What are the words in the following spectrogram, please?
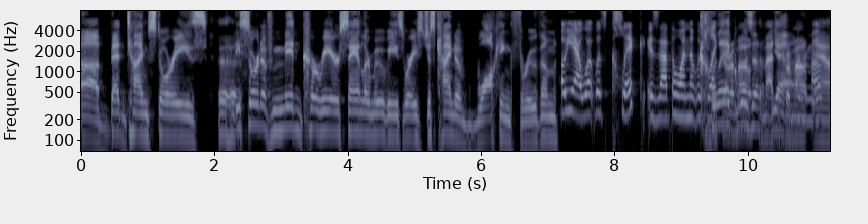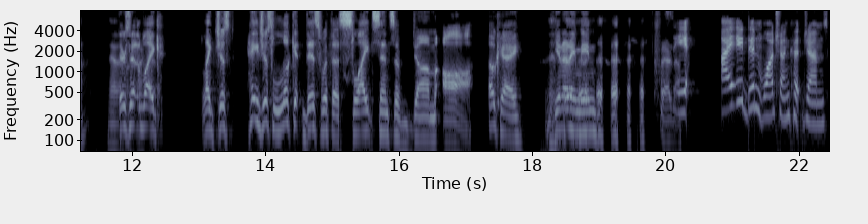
uh, bedtime stories, these sort of mid-career Sandler movies where he's just kind of walking through them. Oh yeah, what was Click? Is that the one that was like Click. the remote, was a- the magic yeah. remote. The remote. Yeah. Yeah, There's a, like, like just, hey, just look at this with a slight sense of dumb awe. Okay. You know what I mean? Fair enough. See, I didn't watch Uncut Gems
